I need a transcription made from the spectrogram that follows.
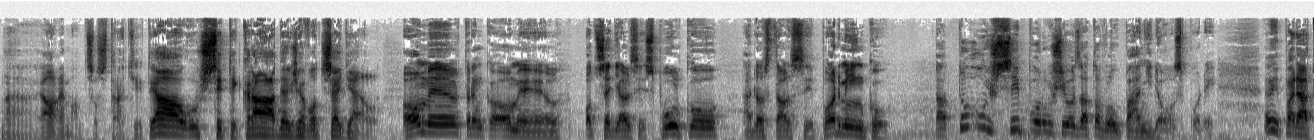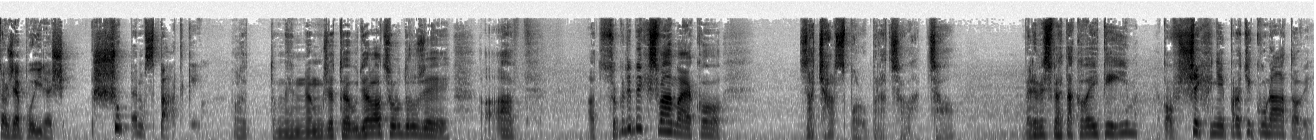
Ne, já nemám co ztratit. Já už si ty krádeže odseděl. Omyl, Trnko, omyl. Odseděl si spůlku a dostal si podmínku. A tu už si porušil za to vloupání do hospody. Vypadá to, že půjdeš šupem zpátky. Ale to mi nemůžete udělat, soudruzi. A, A co kdybych s váma jako začal spolupracovat, co? Byli bychom takovej tým, jako všichni proti Kunátovi.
